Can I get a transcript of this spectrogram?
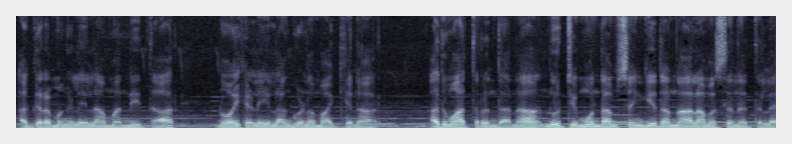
அக்கிரமங்களை எல்லாம் மன்னித்தார் நோய்களை எல்லாம் குணமாக்கினார். அது மாத்திரம்தானா? நூற்றி மூன்றாம் சங்கீதம் நாலாம் வசனத்தில்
